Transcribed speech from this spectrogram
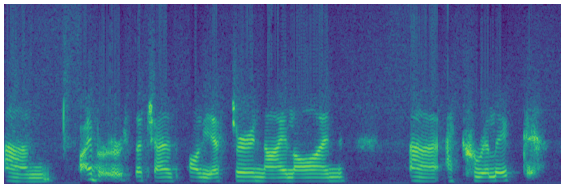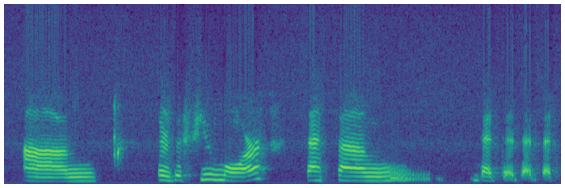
um, fibers such as polyester, nylon, uh, acrylic. Um, there's a few more that, um, that, that, that, that,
